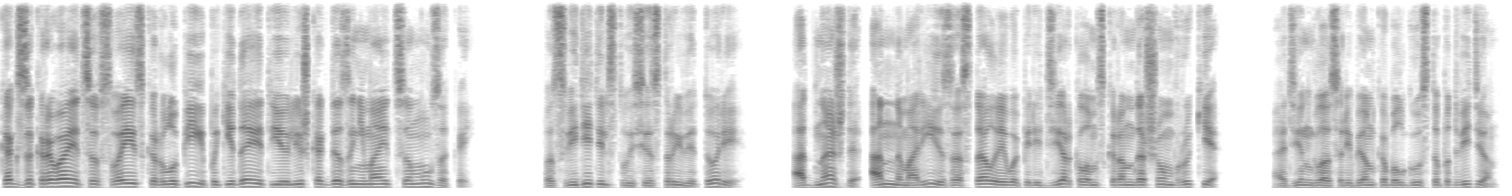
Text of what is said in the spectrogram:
как закрывается в своей скорлупе и покидает ее лишь когда занимается музыкой. По свидетельству сестры Витории, однажды Анна-Мария застала его перед зеркалом с карандашом в руке. Один глаз ребенка был густо подведен.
